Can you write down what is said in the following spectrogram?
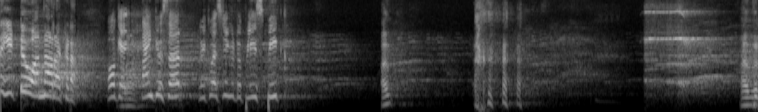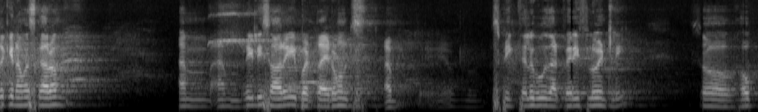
సూపర్ హిట్ అన్నారు అక్కడ. Okay thank you sir requesting to please speak అందరికీ నమస్కారం. I'm I'm really sorry but I don't speak Telugu that very fluently so hope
